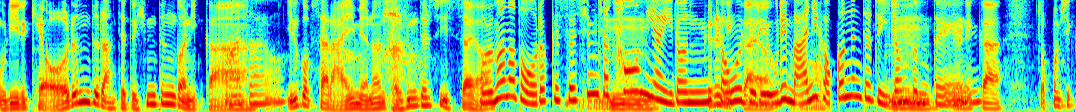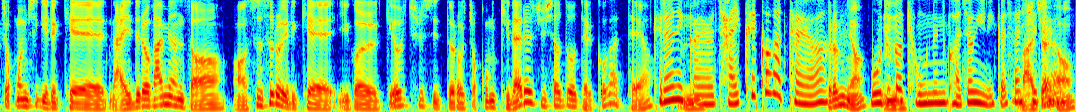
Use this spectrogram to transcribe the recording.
우리 이렇게 어른들한테도 힘든 거니까 맞아요. 일곱 살 아이면은 더 힘들 수 있어요. 얼마나 더 어렵겠어요. 심지어 음. 처음이야 이런 그러니까요. 경우들이 우린 많이 어. 겪었는데도 이 정도인데. 음, 그러니까 조금씩 조금씩 이렇게 나이 들어가면서 어, 스스로 이렇게 이걸 깨우칠 수 있도록 조금 기다려 주셔도 될 것 같아요. 그러니까요. 잘클 것 같아요. 음, 그럼요. 모두가 음. 겪는 과정이니까 사실은. 맞아요.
